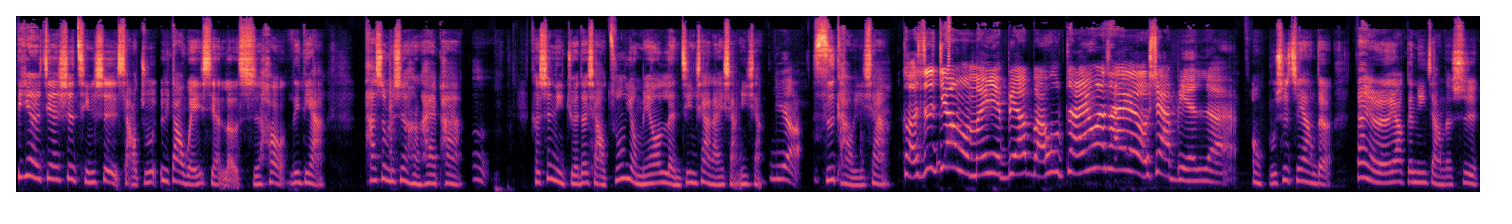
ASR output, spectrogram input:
第二件事情是小猪遇到危险了时候，莉迪亚，他是不是很害怕？嗯。可是你觉得小猪有没有冷静下来想一想？有。思考一下。可是这样我们也不要保护它，因为它也有吓别人。哦，不是这样的。戴尔要跟你讲的是，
